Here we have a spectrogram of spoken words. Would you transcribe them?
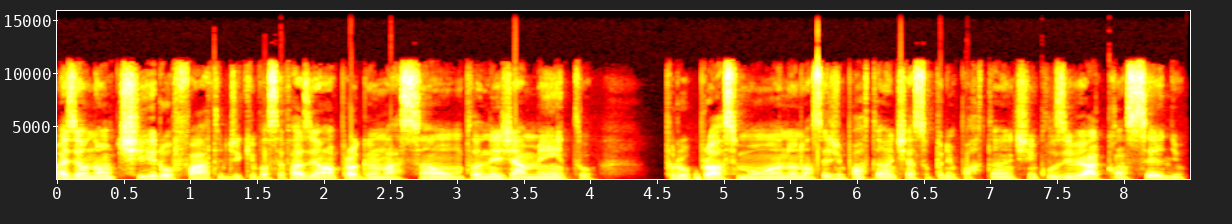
Mas eu não tiro o fato de que você fazer uma programação, um planejamento para o próximo ano não seja importante, é super importante. Inclusive, eu aconselho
